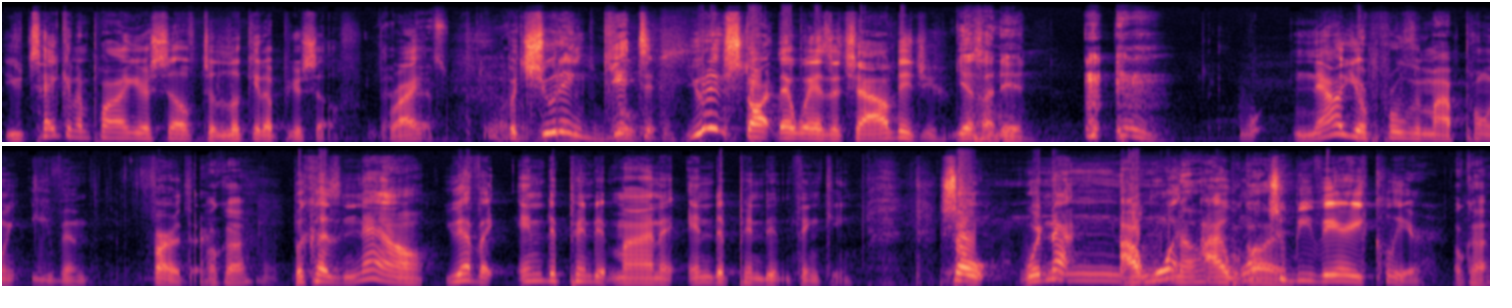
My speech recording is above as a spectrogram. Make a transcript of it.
you take it upon yourself to look it up yourself, right? that's- but you didn't get to you didn't start that way as a child, did you? Yes, I did. Now you're proving my point even further. Okay. Because now you have an independent mind and independent thinking. So we're not I want no, I want to be very clear. Okay.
